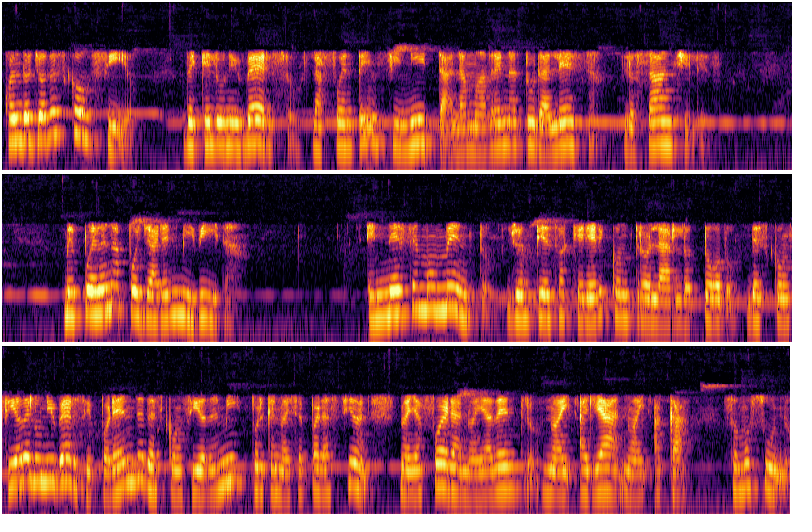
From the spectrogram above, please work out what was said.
Cuando yo desconfío de que el universo, la fuente infinita, la madre naturaleza, los ángeles, me pueden apoyar en mi vida, en ese momento yo empiezo a querer controlarlo todo. Desconfío del universo y por ende desconfío de mí porque no hay separación, no hay afuera, no hay adentro, no hay allá, no hay acá. Somos uno.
